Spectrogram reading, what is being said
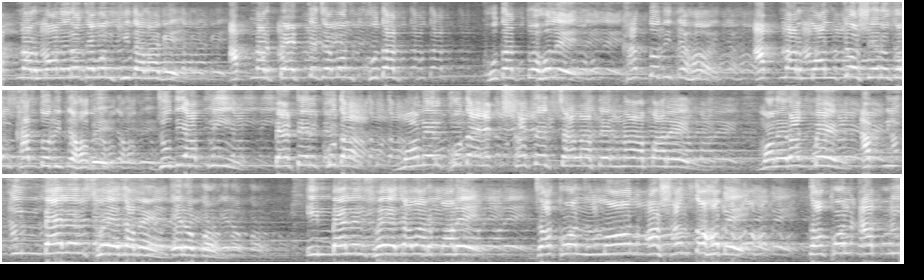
আপনার মনেরও যেমন খিদা লাগে। আপনার পেটকে যেমন ক্ষুধা ক্ষুধার্ত হলে খাদ্য দিতে হয়, আপনার মনকেও সেরকম খাদ্য দিতে হবে। যদি আপনি পেটের ক্ষুধা, মনের ক্ষুধা একসাথে চালাতে না পারেন, মনে রাখবেন আপনি ইমব্যালেন্স হয়ে যাবেন এরকম। ইমব্যালেন্স হয়ে যাওয়ার পরে যখন মন অশান্ত হবে, তখন আপনি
